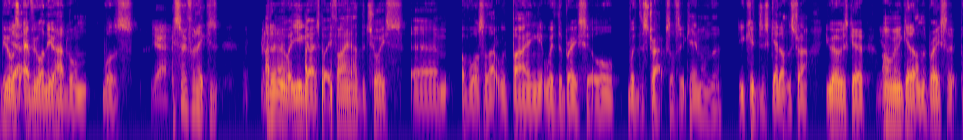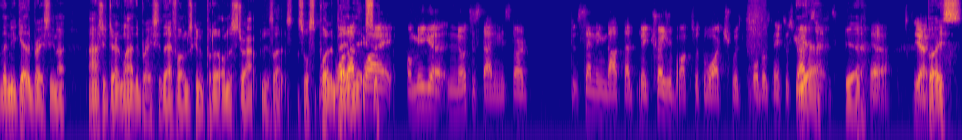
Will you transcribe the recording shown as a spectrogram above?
Because Yeah. everyone who had one was. yeah, It's so funny because I don't know about you guys, but if I had the choice um, of what's that with buying it with the bracelet or with the straps, obviously it came on the. You could just get it on the strap. You always go, "Oh, I'm going to get it on the bracelet," but then you get the bracelet, and you're like, I actually don't like the bracelet, therefore I'm just going to put it on a strap. And it's like, so what's the point of Well, paying the that's extra? why Omega noticed that and they started sending out that big treasure box with the watch with all those NATO straps Yeah. in. Yeah. Yeah. yeah. but it's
